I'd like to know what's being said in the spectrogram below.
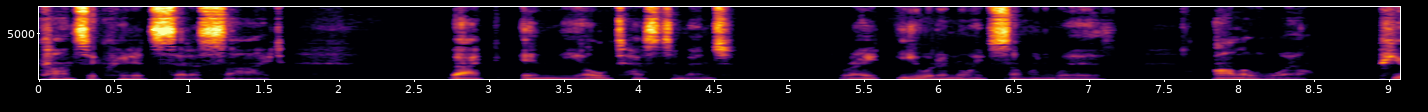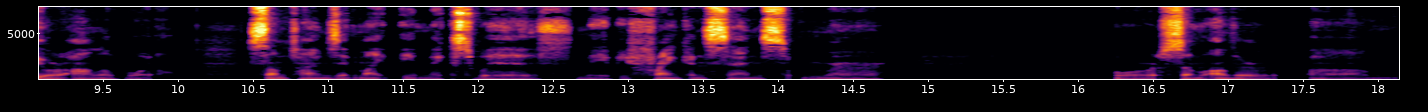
consecrated, set aside. Back in the Old Testament, right, you would anoint someone with olive oil, pure olive oil. Sometimes it might be mixed with maybe frankincense or myrrh or some other, um,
